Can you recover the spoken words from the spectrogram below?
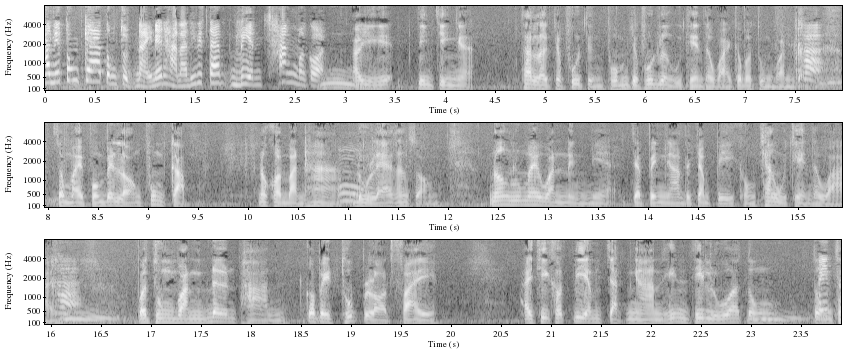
ราวนี้ต้องแก้ตรงจุดไหนในฐานะที่พี่แต้มเรียนช่างมาก่อน เอาอย่างนี้จริงๆเนี่ยถ้าเราจะพูดถึงผมจะพูดเรื่องอุเทรนถวายกับปทุมวันก่อนค่ะสมัยผมเป็นรองพุ่มกับนครบาลห้าดูแลทั้งสองน้องรู้ไหมวันหนึ่งเนี่ยจะเป็นงานประจำปีของช่างอุเทรนถวายค่ะ ปทุมวันเดินผ่านก็ไปทุบหลอดไฟ ไอ้ที่เขาเตรียมจัดงานที่ที่รั้วตรงตรงถ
